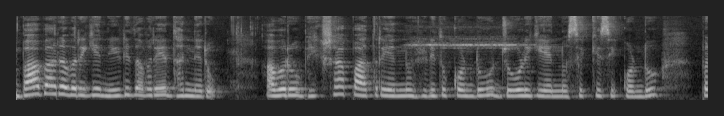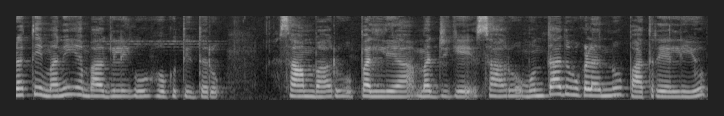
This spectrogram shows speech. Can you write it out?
ಬಾಬಾರವರಿಗೆ ನೀಡಿದವರೇ ಧನ್ಯರು. ಅವರು ಭಿಕ್ಷಾ ಪಾತ್ರೆಯನ್ನು ಹಿಡಿದುಕೊಂಡು ಜೋಳಿಗೆಯನ್ನು ಸಿಕ್ಕಿಸಿಕೊಂಡು ಪ್ರತಿ ಮನೆಯ ಬಾಗಿಲಿಗೂ ಹೋಗುತ್ತಿದ್ದರು. ಸಾಂಬಾರು, ಪಲ್ಯ, ಮಜ್ಜಿಗೆ, ಸಾರು ಮುಂತಾದವುಗಳನ್ನು ಪಾತ್ರೆಯಲ್ಲಿಯೂ,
